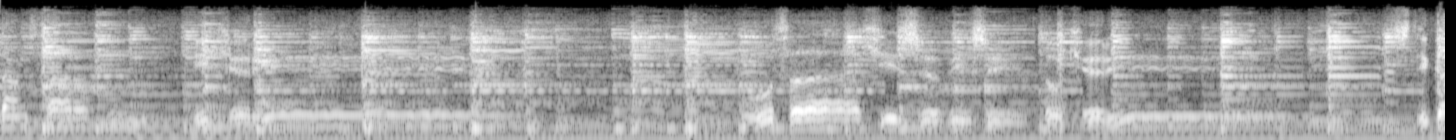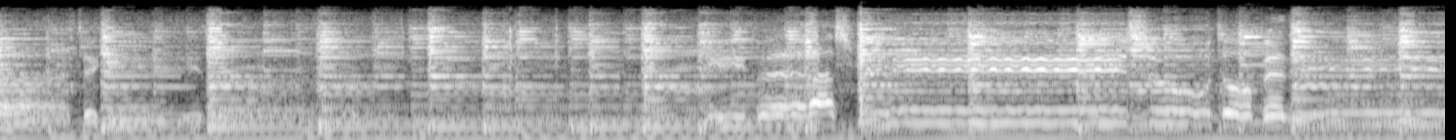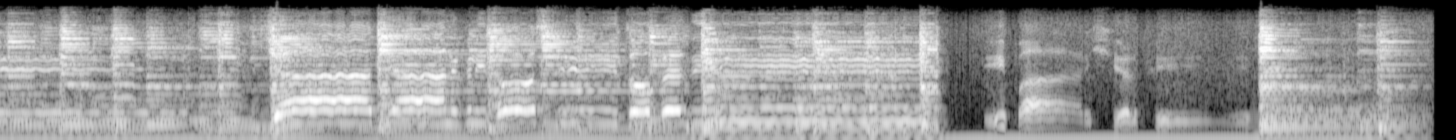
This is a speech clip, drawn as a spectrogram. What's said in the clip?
όταν θα έρθουν οι καιροί που θα έχει σβήσει το κερί στην καταιγίδα. Υπερασπίσου το παιδί γλιτώσει το παιδί. Υπάρχει ελπίδα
